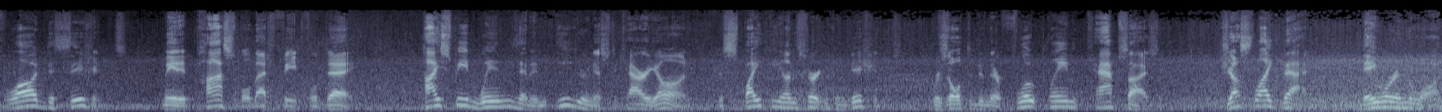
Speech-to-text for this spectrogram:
flawed decisions made it possible that fateful day. High speed winds and an eagerness to carry on, despite the uncertain conditions, resulted in their float plane capsizing. Just like that, they were in the water.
